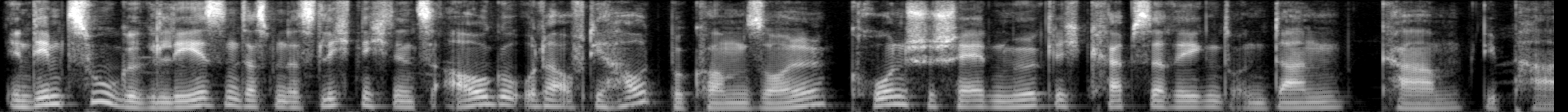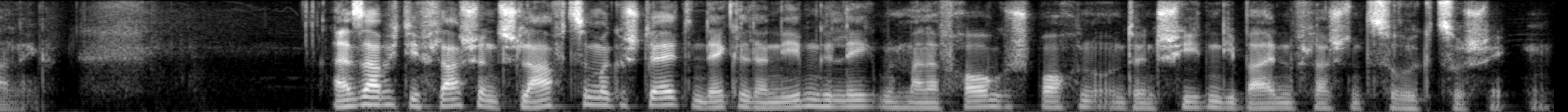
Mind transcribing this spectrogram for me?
In dem Zuge gelesen, dass man das Licht nicht ins Auge oder auf die Haut bekommen soll, chronische Schäden möglich, krebserregend und dann kam die Panik. Also habe ich die Flasche ins Schlafzimmer gestellt, den Deckel daneben gelegt, mit meiner Frau gesprochen und entschieden, die beiden Flaschen zurückzuschicken.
